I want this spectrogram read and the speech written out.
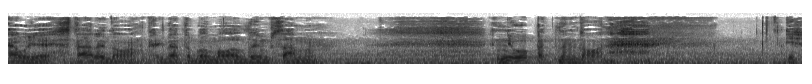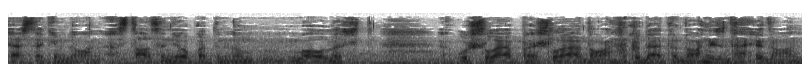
я уже старый, да он, когда-то был молодым, самым неопытным, он. И сейчас таким, да он, остался неопытным, но молодость ушла, прошла, да он куда-то, да он, не знаю, да он.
